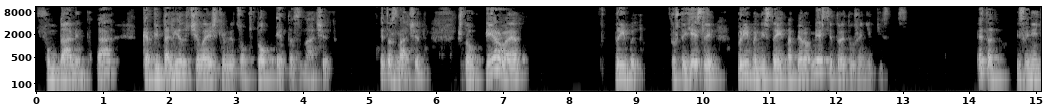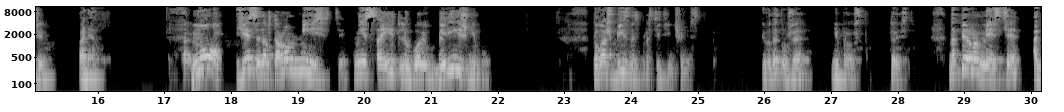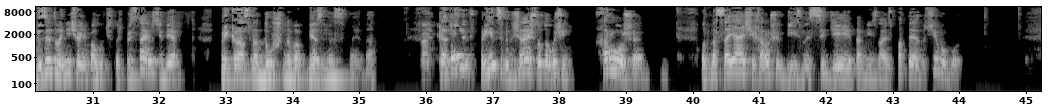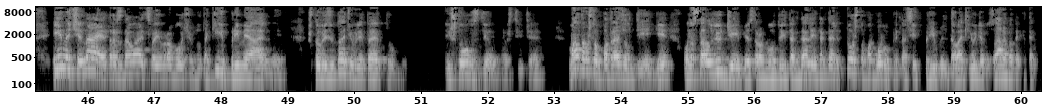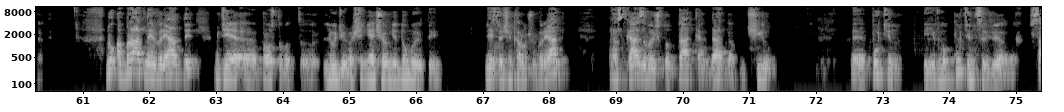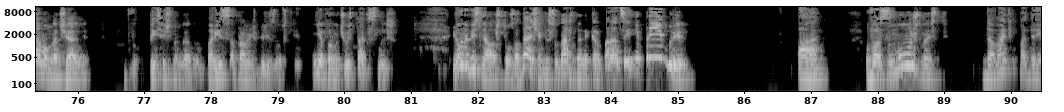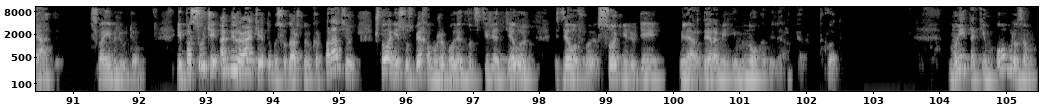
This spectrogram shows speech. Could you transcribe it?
фундамента. Да? Капитализм человеческим лицом. Что это значит? Это значит, что первое – прибыль. Потому что если прибыль не стоит на первом месте, то это уже не бизнес. Это, извините, понятно. Но если на втором месте не стоит любовь к ближнему, то ваш бизнес, простите, ничего не стоит. И вот это уже непросто. То есть на первом месте, а без этого ничего не получится. То есть представим себе прекрасно душного бизнесмена, который, в принципе, начинает что-то очень хорошее. Вот настоящий хороший бизнес с идеей, там, не знаю, с патентом, с чем угодно. И начинает раздавать своим рабочим, ну, такие премиальные, что в результате вылетает трубы. И что он сделал, простите? Мало того, что он потратил деньги, он оставил людей без работы и так далее, и так далее. То, что могло бы приносить прибыль, давать людям заработок и так далее. Ну, обратные варианты, где э, просто вот э, люди вообще ни о чем не думают. И есть очень хороший вариант. Рассказывают, что так когда-то учил э, Путин и его путинцев верных в самом начале, в 2000 году, Борис Абрамович Березовский. Не поручусь, так слышал. И он объяснял, что задача государственной корпорации не прибыль, а возможность давать подряды своим людям. И, по сути, обирать эту государственную корпорацию, что они с успехом уже более 20 лет делают, сделав сотни людей миллиардерами и много миллиардеров. Так вот, мы таким образом,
